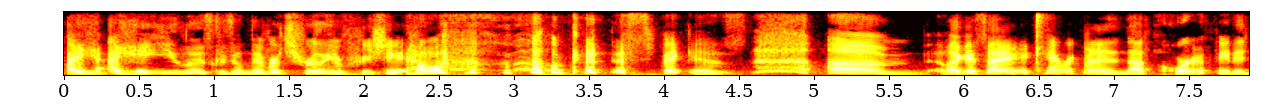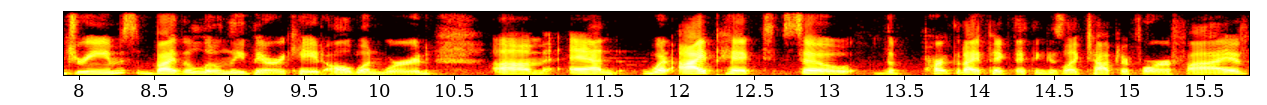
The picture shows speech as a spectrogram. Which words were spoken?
I, I hate you, Liz, because you'll never truly appreciate how how good this fic is. Um, like I said, I can't recommend it enough. Court of Faded Dreams by The Lonely Barricade, all one word. Um, and what I picked, so the part that I picked, I think is like chapter four or five.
